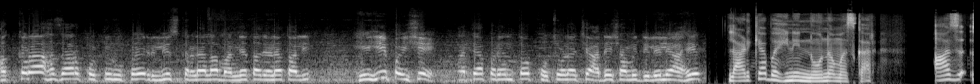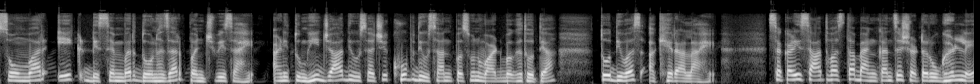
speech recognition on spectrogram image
अकरा हजार कोटी रुपये रिलीज करण्याला मान्यता देण्यात आली. हेही पैसे खात्यापर्यंत पोहोचवण्याचे आदेश आम्ही दिलेले आहेत. लाडक्या बहिणींनो नमस्कार. आज सोमवार एक डिसेंबर दोन हजार पंचवीस आहे आणि तुम्ही ज्या दिवसाची खूप दिवसांपासून वाट बघत होत्या तो दिवस अखेर आला आहे. सकाळी सात वाजता बँकांचे शटर उघडले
